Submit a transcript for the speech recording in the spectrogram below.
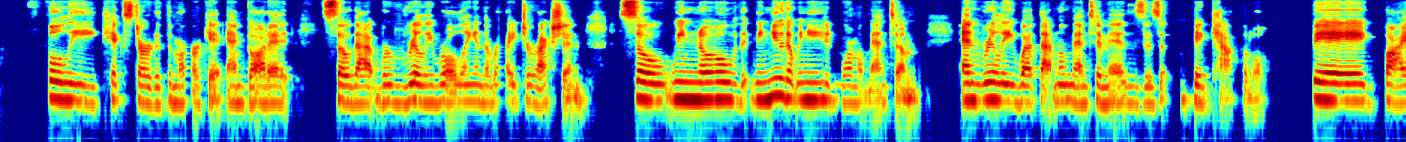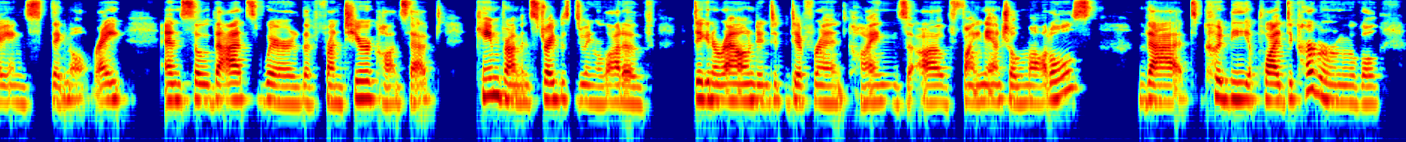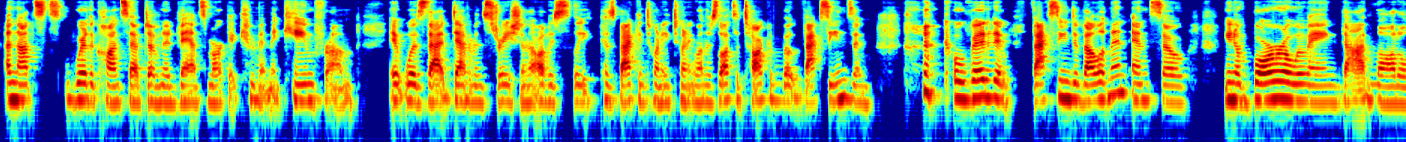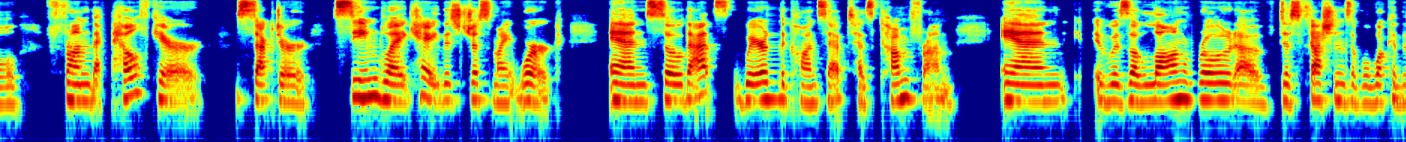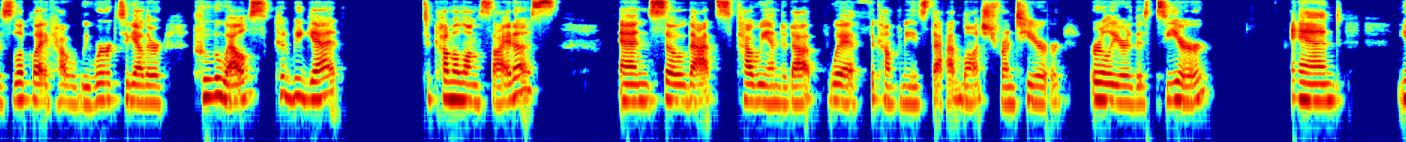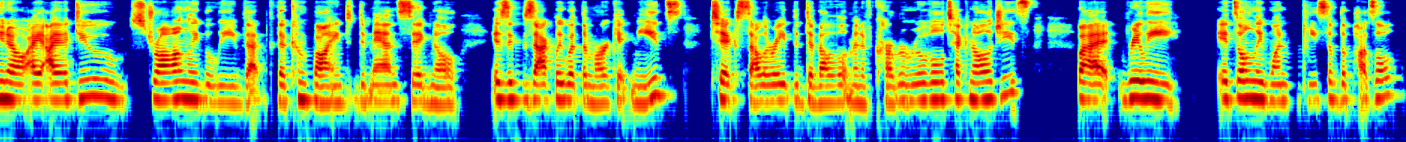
fully kickstarted the market and got it so that we're really rolling in the right direction. So we know that we knew that we needed more momentum. And really, what that momentum is, is big capital, big buying signal, right? And so that's where the frontier concept came from. And Stripe is doing a lot of digging around into different kinds of financial models that could be applied to carbon removal. And that's where the concept of an advanced market commitment came from. It was that demonstration, obviously, because back in 2021, there's lots of talk about vaccines and COVID and vaccine development. And so, you know, borrowing that model from the healthcare sector seemed like, hey, this just might work. And so that's where the concept has come from. And it was a long road of discussions of, well, what could this look like? How would we work together? Who else could we get to come alongside us? And so that's how we ended up with the companies that launched Frontier earlier this year. And, you know, I, I do strongly believe that the combined demand signal is exactly what the market needs to accelerate the development of carbon removal technologies. But really it's only one piece of the puzzle.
